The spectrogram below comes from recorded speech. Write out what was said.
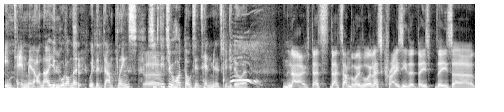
in 10 minutes? I know you're good on the with the dumplings. Uh, 62 hot dogs in 10 minutes. Could you do it? No, that's that's unbelievable, and that's crazy that these these uh,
